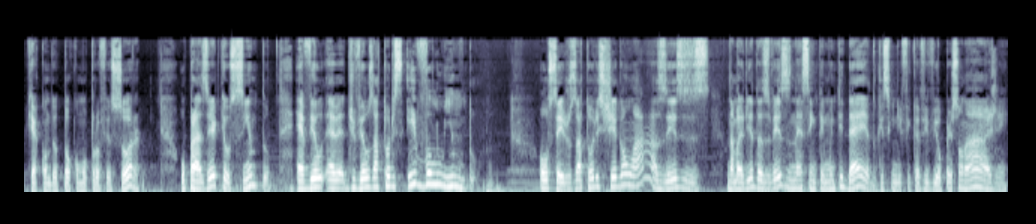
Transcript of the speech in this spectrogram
que é quando eu tô como professor, o prazer que eu sinto é, ver, é de ver os atores evoluindo. Ou seja, os atores chegam lá, às vezes, na maioria das vezes, né, sem ter muita ideia do que significa viver o personagem,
